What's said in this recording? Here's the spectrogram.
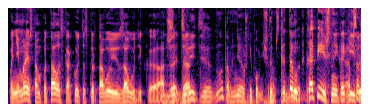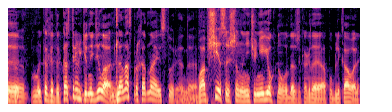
понимаешь, там пыталась какой-то спиртовой заводик э, отжать. да? Делить, э, ну там, я уж не помню, что Да там с ним там было, да. копеечные какие-то, Абсолютно. как это, кастрюлькины дела. Для нас проходная история, да. Вообще совершенно ничего не ёкнуло даже, когда опубликовали.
